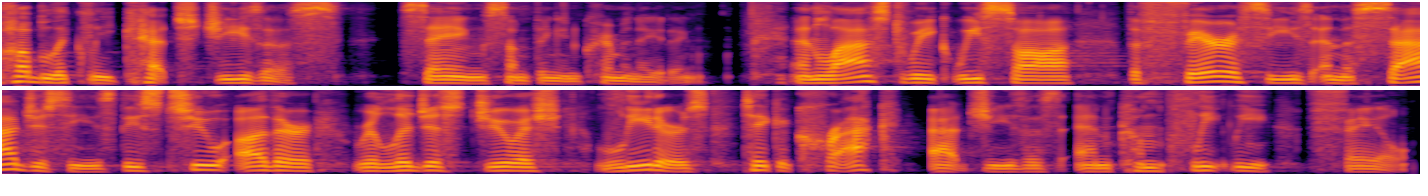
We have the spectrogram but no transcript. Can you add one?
publicly catch Jesus saying something incriminating. And last week we saw the Pharisees and the Sadducees, these two other religious Jewish leaders, take a crack at Jesus and completely fail.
